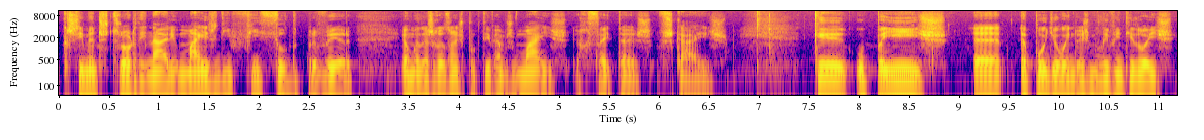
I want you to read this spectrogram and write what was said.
crescimento extraordinário, mais difícil de prever, é uma das razões porque tivemos mais receitas fiscais. Que o país uh, apoiou em 2022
